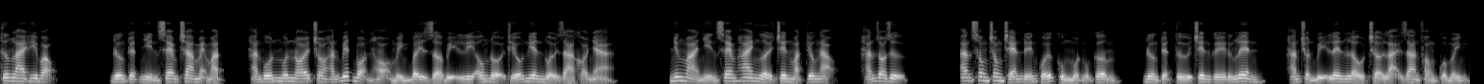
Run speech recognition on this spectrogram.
tương lai hy vọng. Đường tuyệt nhìn xem cha mẹ mặt, hắn vốn muốn nói cho hắn biết bọn họ mình bây giờ bị ly ông đội thiếu niên đuổi ra khỏi nhà. Nhưng mà nhìn xem hai người trên mặt kiêu ngạo, hắn do dự. Ăn xong trong chén đến cuối cùng một ngụm cơm, đường tuyệt từ trên ghế đứng lên, hắn chuẩn bị lên lầu trở lại gian phòng của mình.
